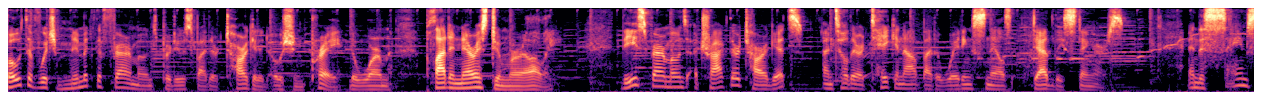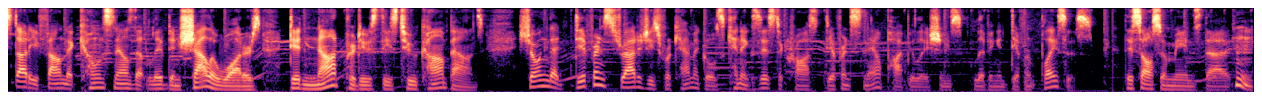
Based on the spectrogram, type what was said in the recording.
both of which mimic the pheromones produced by their targeted ocean prey, the worm Platynereis dumerilii. These pheromones attract their targets until they are taken out by the waiting snail's deadly stingers. And the same study found that cone snails that lived in shallow waters did not produce these two compounds, showing that different strategies for chemicals can exist across different snail populations living in different places. This also means that, hmm,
